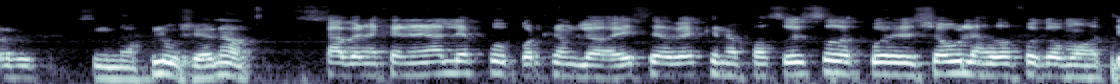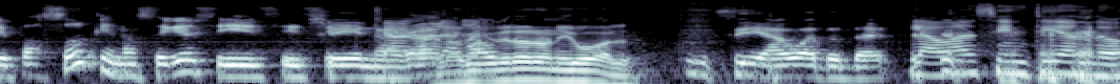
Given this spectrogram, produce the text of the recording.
ver si nos fluye o no. Ah, pero en general después, por ejemplo, esa vez que nos pasó eso, después del show las dos fue como, ¿te pasó que no sé qué? Sí, sí, sí. Sí, no, Claro, La vibraron igual. sí, agua total. La van sintiendo.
